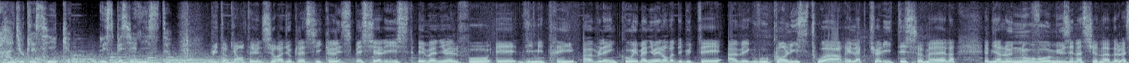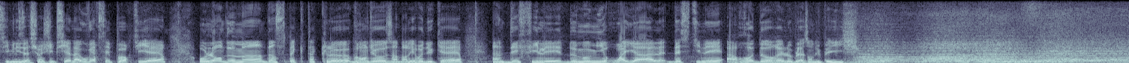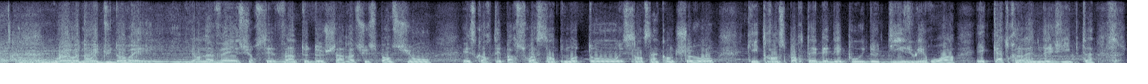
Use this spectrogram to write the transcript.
Radio Classique, les spécialistes. 8h41 sur Radio Classique, les spécialistes Emmanuel Faux et Dimitri Pavlenko. Emmanuel, on va débuter avec vous. Quand l'histoire et l'actualité se mêlent, eh bien, le nouveau musée national de la civilisation égyptienne a ouvert ses portes hier, au lendemain d'un spectacle grandiose hein, dans les rues du Caire, un défilé de momies royales destinées à redorer le blason du pays. Renault et du doré il y en avait sur ces 22 chars à suspension, escortés par 60 motos et 150 chevaux, qui transportaient des dépouilles de 18 rois et 4 reines d'Égypte.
